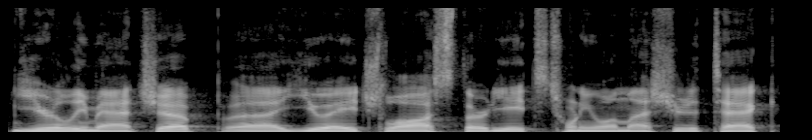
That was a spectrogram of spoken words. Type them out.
yearly matchup. Uh, UH lost 38 to 21 last year to Tech.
